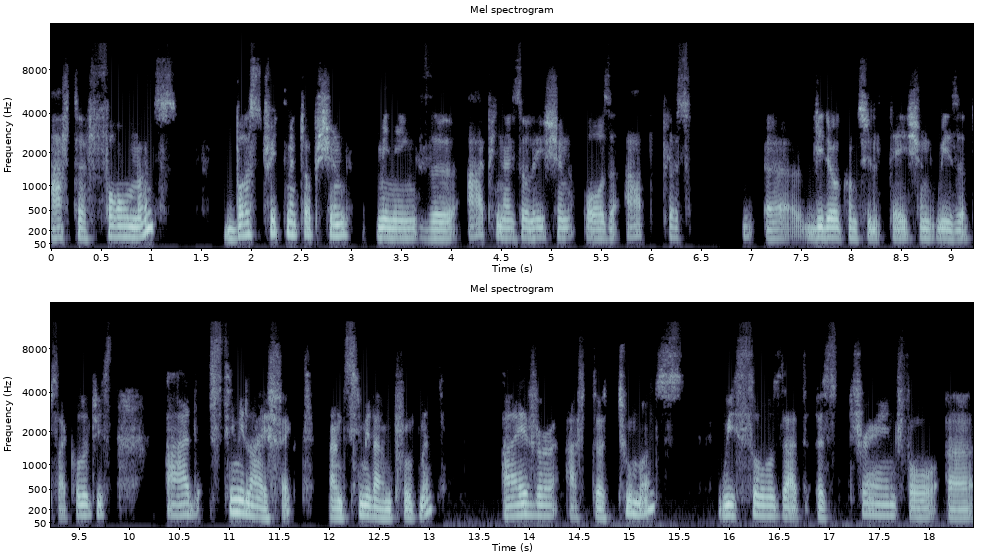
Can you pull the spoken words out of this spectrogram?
after four months, both treatment option, meaning the app in isolation or the app plus uh, video consultation with a psychologist, had similar effect and similar improvement. However, after two months, we saw that a trend for uh,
